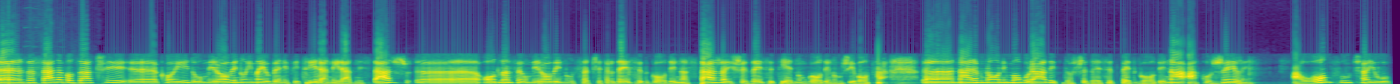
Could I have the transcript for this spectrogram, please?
E, za sada vozači e, koji idu u mirovinu imaju beneficirani radni staž, e, odlaze u mirovinu sa 40 godina staža i 61 godinom života. E, naravno oni mogu raditi do 65 godina ako žele, a u ovom slučaju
